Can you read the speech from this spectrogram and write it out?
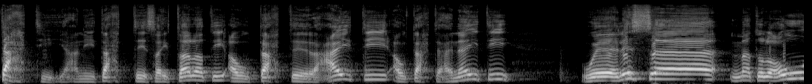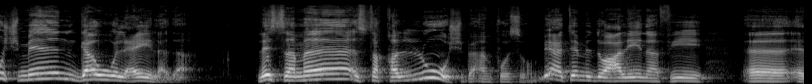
تحتي يعني تحت سيطرتي أو تحت رعايتي أو تحت عنايتي ولسه ما طلعوش من جو العيلة ده. لسه ما استقلوش بأنفسهم. بيعتمدوا علينا في آه،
